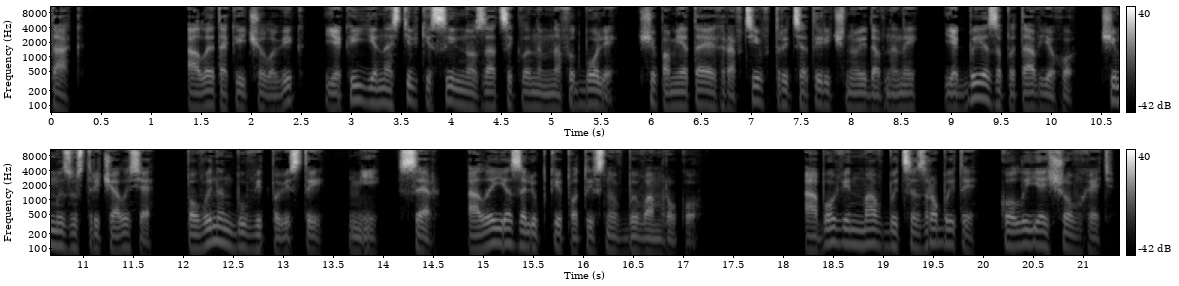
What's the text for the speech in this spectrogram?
так. Але такий чоловік, який є настільки сильно зацикленим на футболі, що пам'ятає гравців 30-річної давнини, якби я запитав його, чи ми зустрічалися, повинен був відповісти ні, сер, але я залюбки потиснув би вам руку. Або він мав би це зробити, коли я йшов геть.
